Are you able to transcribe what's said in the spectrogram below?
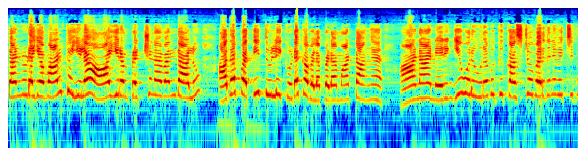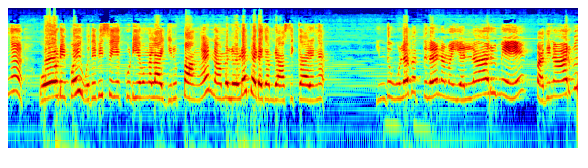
தன்னுடைய வாழ்க்கையில ஆயிரம் பிரச்சனை வந்தாலும் அதை பத்தி துளி கூட கவலைப்பட மாட்டாங்க. ஆனா நெருங்கிய ஒரு உறவுக்கு கஷ்டம் வருதுன்னு வச்சுக்கங்க ஓடி போய் உதவி செய்யக்கூடியவங்களா இருப்பாங்க. நம்மளோட கடகம் ராசிக்காரங்க. இந்த உலகத்துல நம்ம எல்லாருமே பதினாறு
